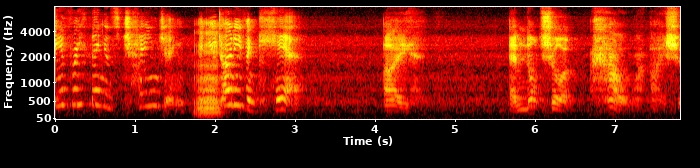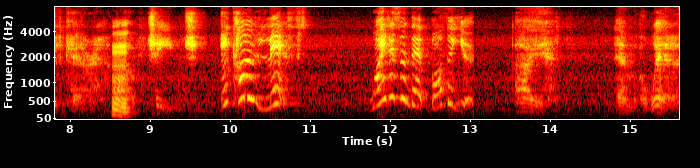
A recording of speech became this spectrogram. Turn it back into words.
Everything is changing, and you don't even care. I am not sure how I should care Hmm. about change. Echo left. Why doesn't that bother you? I am aware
